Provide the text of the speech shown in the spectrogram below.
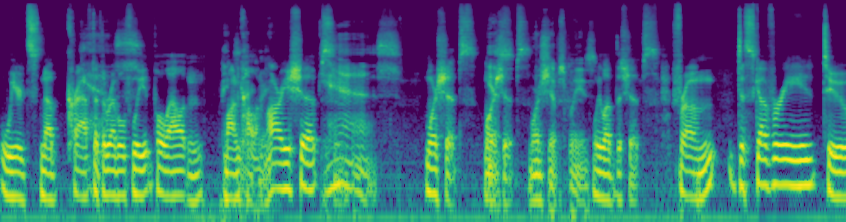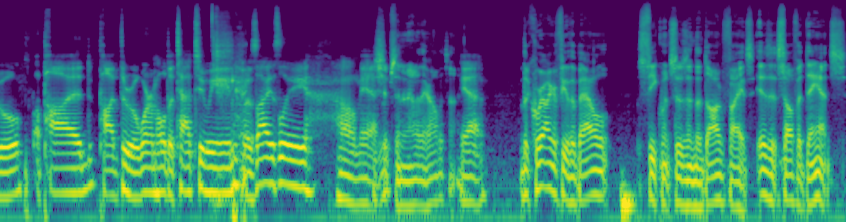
weird snub craft that the Rebel fleet pull out and Mon Calamari ships. Yes. More ships. More Yes. ships. More ships, please. We love the ships. From Discovery to a pod, pod through a wormhole to Tatooine, Mos Eisley. Oh man. Ships in and out of there all the time. Yeah. The choreography of the battle sequences and the dogfights is itself a dance,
